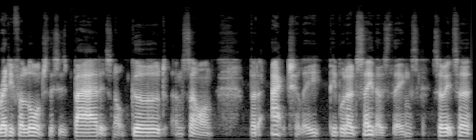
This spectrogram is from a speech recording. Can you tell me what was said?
ready for launch, this is bad, it's not good, and so on. But actually, people don't say those things. So it's a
